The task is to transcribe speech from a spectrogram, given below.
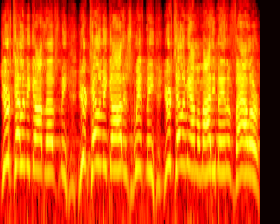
You're telling me God loves me. You're telling me God is with me. You're telling me I'm a mighty man of valor.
